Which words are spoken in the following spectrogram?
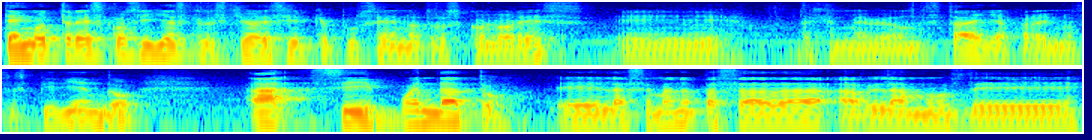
Tengo tres cosillas que les quiero decir que puse en otros colores. Eh, déjenme ver dónde está ya para irnos despidiendo. Ah, sí, buen dato. la semana pasada hablamos de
